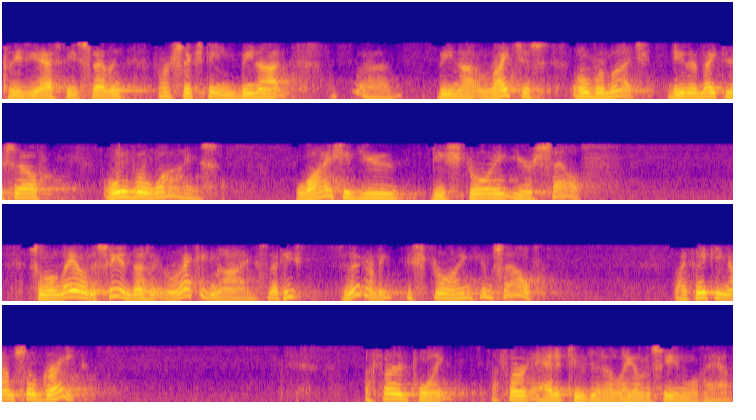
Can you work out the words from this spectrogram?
Ecclesiastes 7, verse 16. Be not, uh, be not righteous over much, neither make yourself overwise. Why should you destroy yourself? So a Laodicean doesn't recognize that he's literally destroying himself by thinking I'm so great. A third point, a third attitude that a Laodicean will have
